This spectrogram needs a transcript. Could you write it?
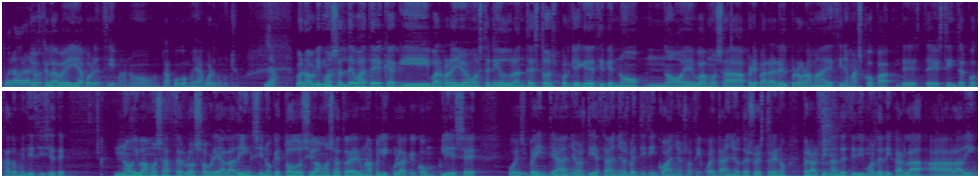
por ahora Yo no. es que la veía por encima, no tampoco me acuerdo mucho. Ya. Bueno, abrimos el debate que aquí Bárbara y yo hemos tenido durante estos, porque hay que decir que no, no íbamos a preparar el programa de Cinemascopa de este, este Interpodcast 2017. No íbamos a hacerlo sobre Aladdin, sino que todos íbamos a traer una película que cumpliese pues 20 años, 10 años, 25 años o 50 años de su estreno, pero al final decidimos dedicarla a Aladdin.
